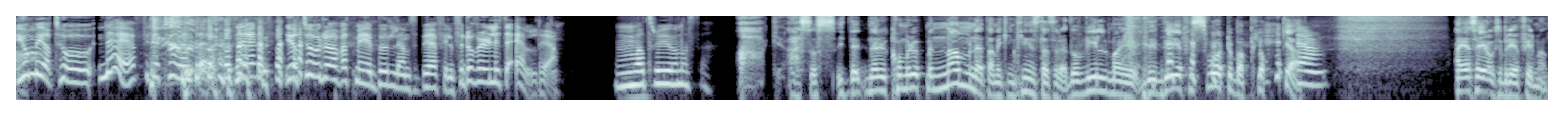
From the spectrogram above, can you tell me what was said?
Jo men jag tror, nej för det tror jag inte. Nej, jag tror du har varit med i Bullens brevfilm, för då var du lite äldre. Mm, vad tror Jonas då? Ah, alltså, när du kommer upp med namnet Anniken Kringstad sådär, då vill man ju, det, det är för svårt att bara plocka. Ja. Ah, jag säger också brevfilmen.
